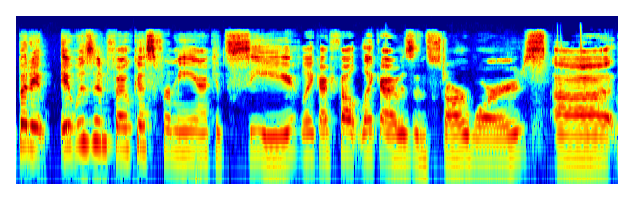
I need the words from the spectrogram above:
but it it was in focus for me. I could see, like, I felt like I was in Star Wars. Uh,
